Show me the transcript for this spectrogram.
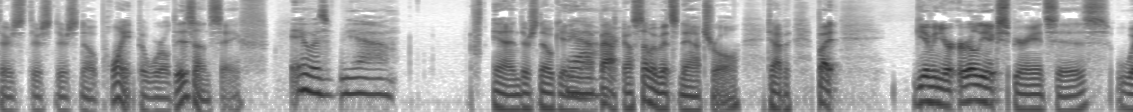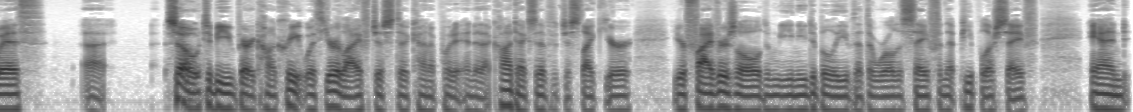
there's there's there's no point the world is unsafe It was yeah. and there's no getting Yeah. that back. Now, some of it's natural to happen, but given your early experiences with, uh, so to be very concrete with your life, just to kind of put it into that context of just like you're you're five years old and you need to believe that the world is safe and that people are safe, and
